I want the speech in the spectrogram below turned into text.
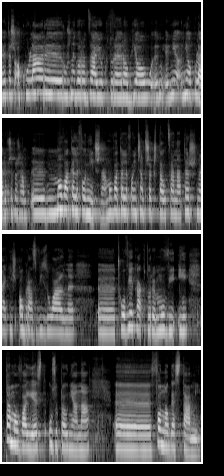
e, też okulary różnego rodzaju, które robią, e, nie, nie okulary, przepraszam, y, mowa telefoniczna. Mowa telefoniczna przekształcana też na jakiś obraz wizualny człowieka, który mówi i ta mowa jest uzupełniana fonogestami.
